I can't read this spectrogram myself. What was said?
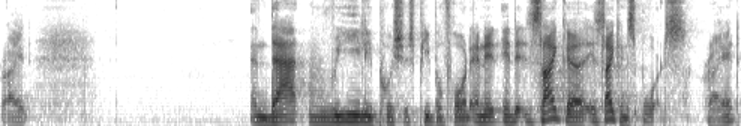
right? And that really pushes people forward. And it, it, it's, like a, it's like in sports, right?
